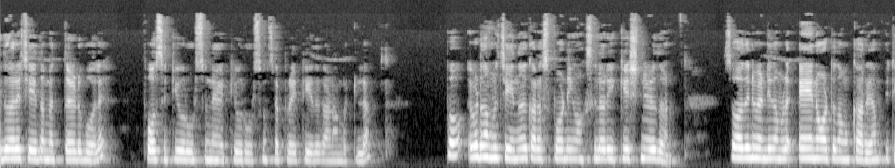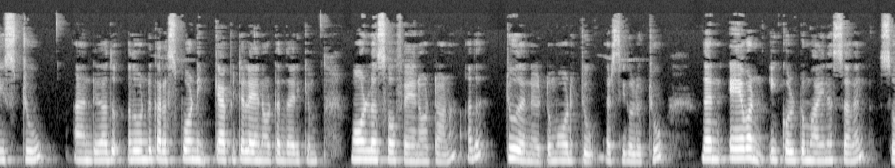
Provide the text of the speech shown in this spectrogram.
ഇതുവരെ ചെയ്ത മെത്തേഡ് പോലെ പോസിറ്റീവ് റൂട്ട്സും നെഗറ്റീവ് റൂട്ട്സും സെപ്പറേറ്റ് ചെയ്ത് കാണാൻ പറ്റില്ല. അപ്പോൾ ഇവിടെ നമ്മൾ ചെയ്യുന്നത് കറസ്പോണ്ടിങ് ഓക്സിലറി ഇക്വേഷൻ എഴുതുകയാണ്. സോ അതിന് വേണ്ടി നമ്മൾ എ നോട്ട് നമുക്കറിയാം. ഇറ്റ് ഈസ് ടു ആൻഡ് അത് അതുകൊണ്ട് കറസ്പോണ്ടിങ് ക്യാപിറ്റൽ എ നോട്ട് എന്തായിരിക്കും? മോഡ്ലെസ് ഓഫ് എ നോട്ടാണ് അത് ടു തന്നെ കിട്ടും. Mod two that's two then a one equal to minus seven so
